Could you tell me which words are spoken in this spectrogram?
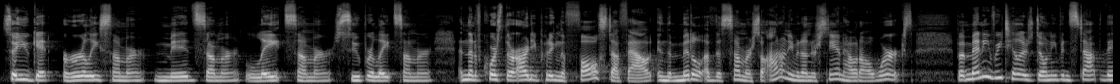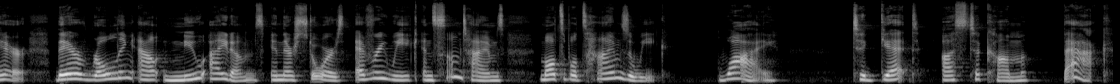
So you get early summer, mid summer, late summer, super late summer. And then, of course, they're already putting the fall stuff out in the middle of the summer. So I don't even understand how it all works. But many retailers don't even stop there. They're rolling out new items in their stores every week and sometimes multiple times a week. Why? To get us to come back.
